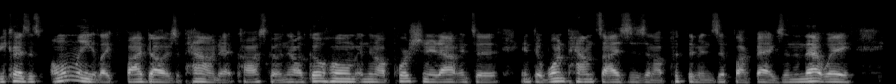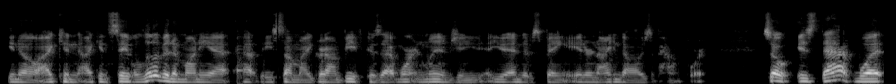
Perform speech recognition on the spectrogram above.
because it's only like five dollars a pound at Costco. And then I'll go home and then I'll portion it out into into one pound sizes and I'll put them in Ziploc bags. And then that way, you know, I can I can save a little bit of money at, at least on my ground beef because at Morton Williams you, you end up paying eight or nine dollars a pound for it. So is that what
